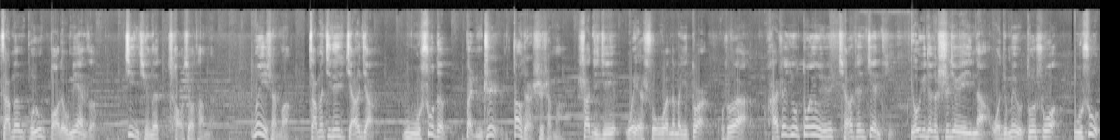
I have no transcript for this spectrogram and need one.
咱们不用保留面子，尽情的嘲笑他们。为什么？咱们今天讲一讲武术的本质到底是什么。上几集我也说过那么一段，我说啊，还是用多用于强身健体。由于那个时间原因呢，我就没有多说。武术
